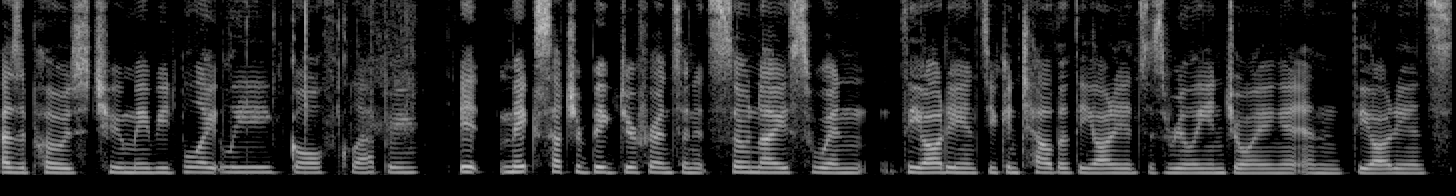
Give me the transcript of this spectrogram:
as opposed to maybe lightly golf clapping, it makes such a big difference. And it's so nice when the audience, you can tell that the audience is really enjoying it and the audience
